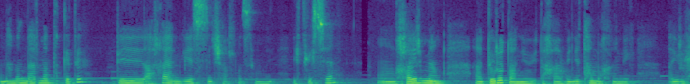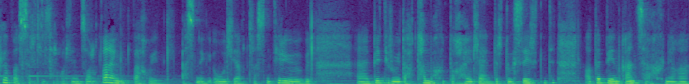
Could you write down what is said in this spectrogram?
Намайг нар надах гэдэг. би Архан аймгийн Есүс шалган сүмийн итгэгч байна. 2004 оны үед ахаа миний том охин нэг ерөнхий боловсролын сургуулийн 6 дугаар ангид байх үед бас нэг үйл явдал болсон. Тэр үеийг л би тэр үед том охинтойгоо хоёулаа амьдардаг гэсэн эрдэнэтэд одоо би энэ ганц охиныгоо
